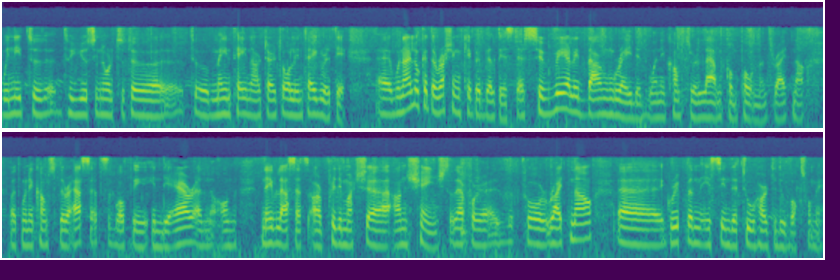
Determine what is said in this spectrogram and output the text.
we need to, to use in order to, to, uh, to maintain our territorial integrity. Uh, when I look at the Russian capabilities, they're severely downgraded when it comes to the land component right now. But when it comes to their assets, both in, in the air and on naval assets, are pretty much uh, unchanged. So therefore, uh, for right now, uh, Gripen is in the too hard to do box for me.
